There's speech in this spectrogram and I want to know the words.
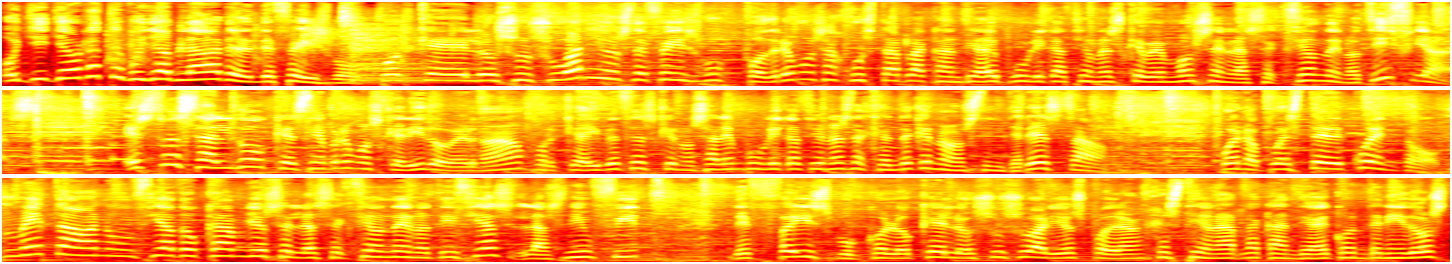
Oye, y ahora te voy a hablar eh, de Facebook, porque los usuarios de Facebook podremos ajustar la cantidad de publicaciones que vemos en la sección de noticias. Esto es algo que siempre hemos querido, ¿verdad? Porque hay veces que nos salen publicaciones de gente que no nos interesa. Bueno, pues te cuento. Meta ha anunciado cambios en la sección de noticias, las new feeds de Facebook, con lo que los usuarios podrán gestionar la cantidad de contenidos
